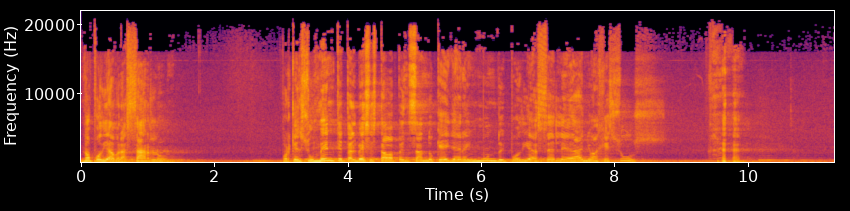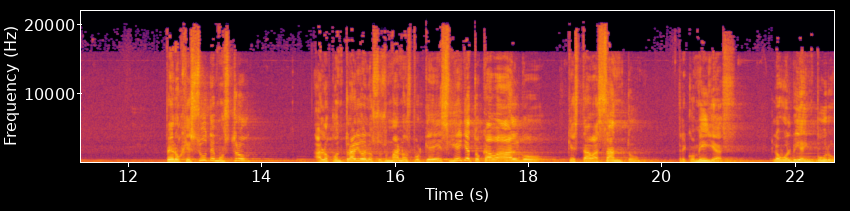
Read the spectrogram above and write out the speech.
no podía abrazarlo, porque en su mente tal vez estaba pensando que ella era inmundo y podía hacerle daño a Jesús. Pero Jesús demostró a lo contrario de los humanos, porque si ella tocaba algo que estaba santo, entre comillas, lo volvía impuro.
